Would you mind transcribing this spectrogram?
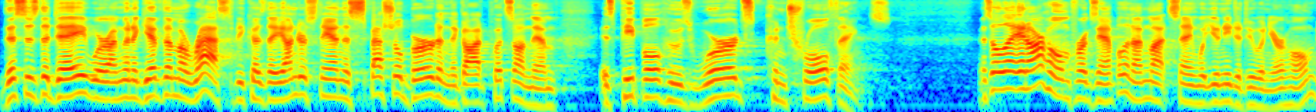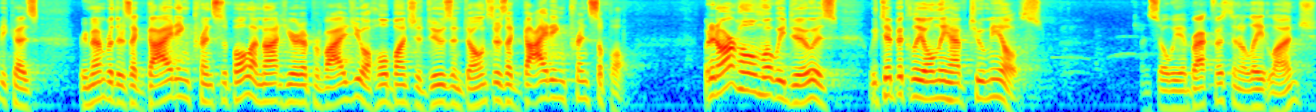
this is the day where I'm going to give them a rest because they understand the special burden that God puts on them is people whose words control things. And so, in our home, for example, and I'm not saying what you need to do in your home because remember, there's a guiding principle. I'm not here to provide you a whole bunch of do's and don'ts. There's a guiding principle. But in our home, what we do is we typically only have two meals. And so we have breakfast and a late lunch,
